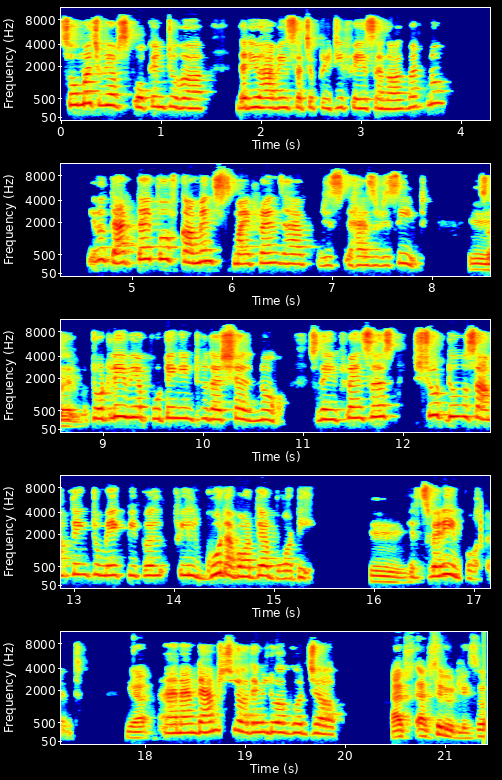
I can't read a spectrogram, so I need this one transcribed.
So much we have spoken to her that you're having such a pretty face and all. But no, you know, that type of comments my friends have has received. So hmm. totally we are putting into the shell. No. So the influencers should do something to make people feel good about their body. Mm. It's very important. Yeah. And I'm damn sure they will do a good job. absolutely so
